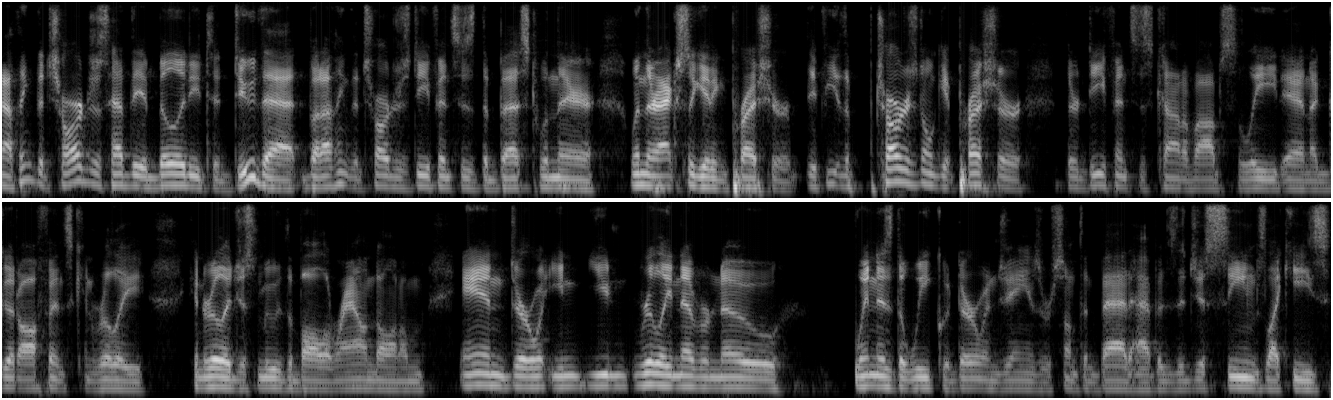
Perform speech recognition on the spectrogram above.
And I think the Chargers have the ability to do that, but I think the Chargers defense is the best when they're when they're actually getting pressure. If you, the Chargers don't get pressure, their defense is kind of obsolete, and a good offense can really can really just move the ball around on them. And Derwin, you you really never know when is the week with Derwin James or something bad happens? It just seems like he's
